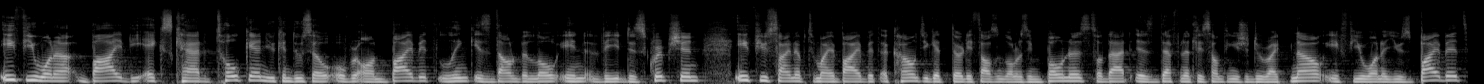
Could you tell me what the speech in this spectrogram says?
If you wanna buy the XCAD token, you can do so over on Bybit. Link is down below in the description. If you sign up to my Bybit account, you get thirty thousand dollars in bonus. So that is definitely something you should do right now if you want to use Bybit.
